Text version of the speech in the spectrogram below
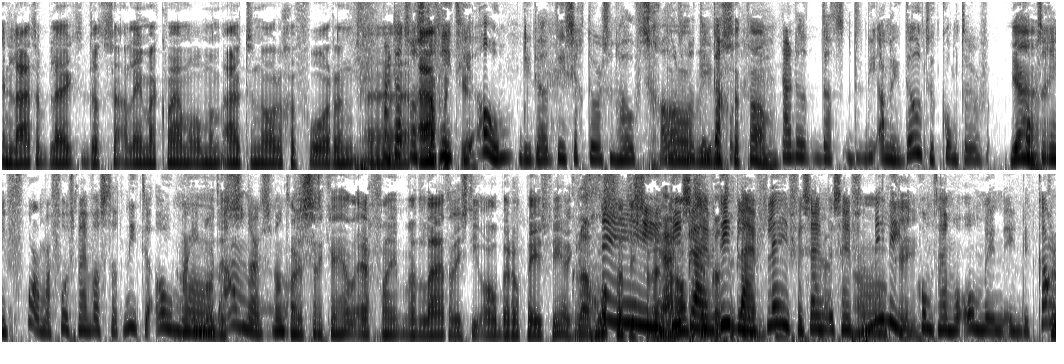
En later blijkt dat ze alleen maar kwamen om hem uit te nodigen voor een eh maar dat was toch niet die oom die, dat, die zich door zijn hoofd schoot? Oh, Want wie ik was dacht, dat dan? nou, dat, dat, die anekdote komt, er, Ja. komt erin voor. Maar volgens mij was dat niet de oom, maar Oh, iemand dus- anders. Want Oh, daar zat ik er heel erg van. Want later is die ober opeens weer. Klopt. God, wat is er aan nee, Ja, die, blijft, die blijft leven. Zijn, Ja. zijn Oh, familie komt helemaal om in, in de kampen.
